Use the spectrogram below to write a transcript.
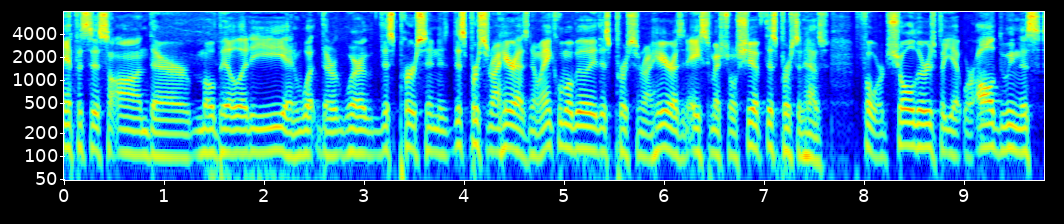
emphasis on their mobility and what they're where this person is this person right here has no ankle mobility this person right here has an asymmetrical shift this person has forward shoulders but yet we're all doing this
